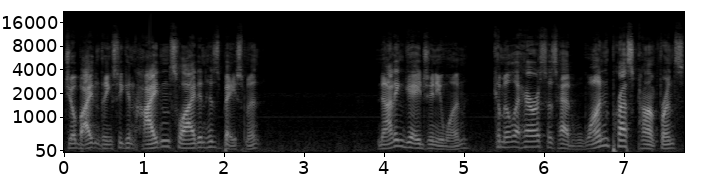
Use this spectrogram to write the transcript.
Joe Biden thinks he can hide and slide in his basement, not engage anyone. Kamala Harris has had one press conference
